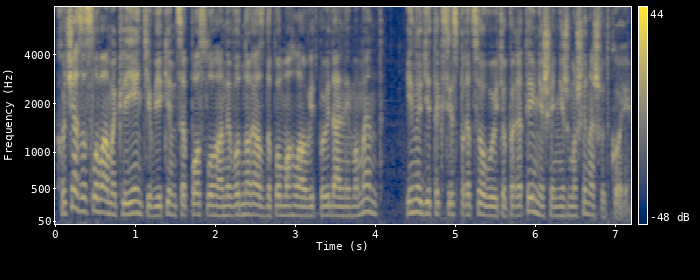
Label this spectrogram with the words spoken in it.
Хоча, за словами клієнтів, яким ця послуга не воднораз допомогла у відповідальний момент, іноді таксі спрацьовують оперативніше, ніж машина швидкої.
